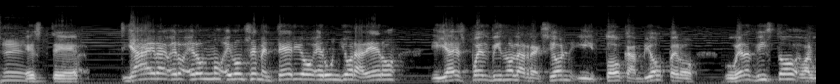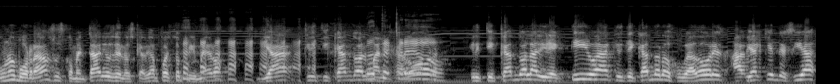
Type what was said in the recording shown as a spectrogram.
Este, ya era, era, un, era un cementerio, era un lloradero, y ya después vino la reacción y todo cambió, pero hubieras visto, algunos borraban sus comentarios de los que habían puesto primero, ya criticando al manejador, criticando a la directiva, criticando a los jugadores. Había quien decía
